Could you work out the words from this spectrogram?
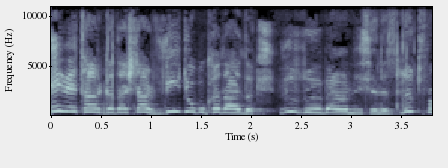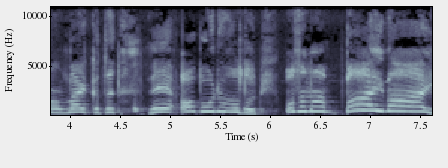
Evet arkadaşlar video bu kadardı. Videoyu beğendiyseniz lütfen like atın ve abone olun. O zaman bay bay.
